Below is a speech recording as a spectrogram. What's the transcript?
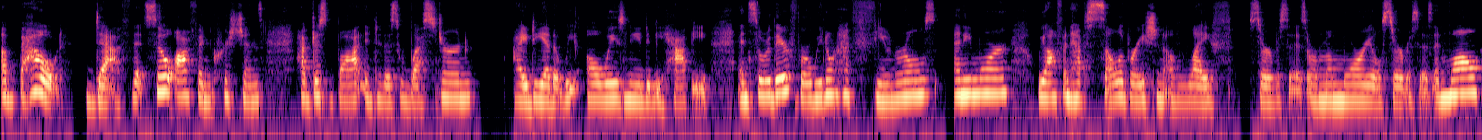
about death that so often Christians have just bought into this Western idea that we always need to be happy. And so, therefore, we don't have funerals anymore. We often have celebration of life services or memorial services. And while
